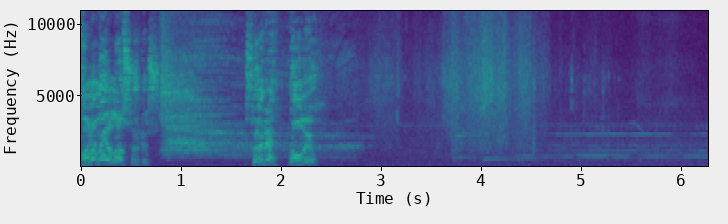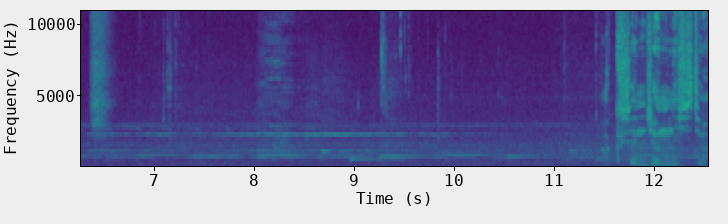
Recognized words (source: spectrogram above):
Bana mı yalan söylüyorsun? Söyle ne oluyor? Senin canını istiyor.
